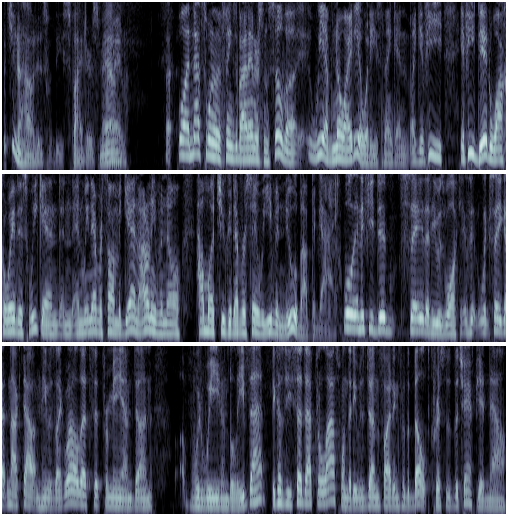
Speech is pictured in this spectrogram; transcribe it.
But you know how it is with these fighters, man. Right. Well, and that's one of the things about Anderson Silva. We have no idea what he's thinking. Like if he if he did walk away this weekend and, and we never saw him again, I don't even know how much you could ever say we even knew about the guy. Well, and if he did say that he was walking, is it like say he got knocked out and he was like, "Well, that's it for me. I'm done." Would we even believe that? Because he said after the last one that he was done fighting for the belt. Chris is the champion now,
